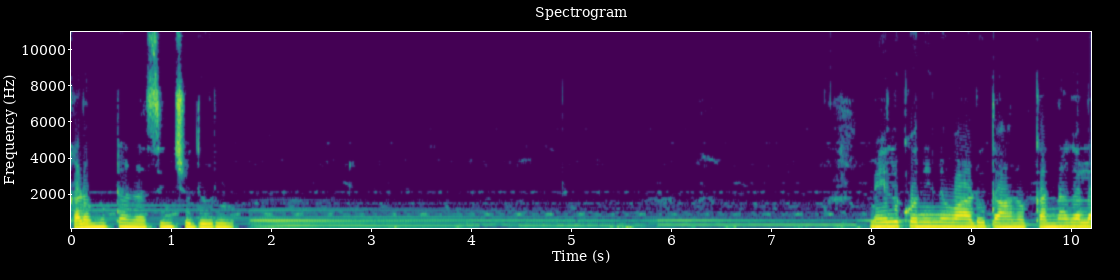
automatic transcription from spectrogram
కడముట్ట నశించుదురు. మేలుకొనిన వాడు తాను కన్నగల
